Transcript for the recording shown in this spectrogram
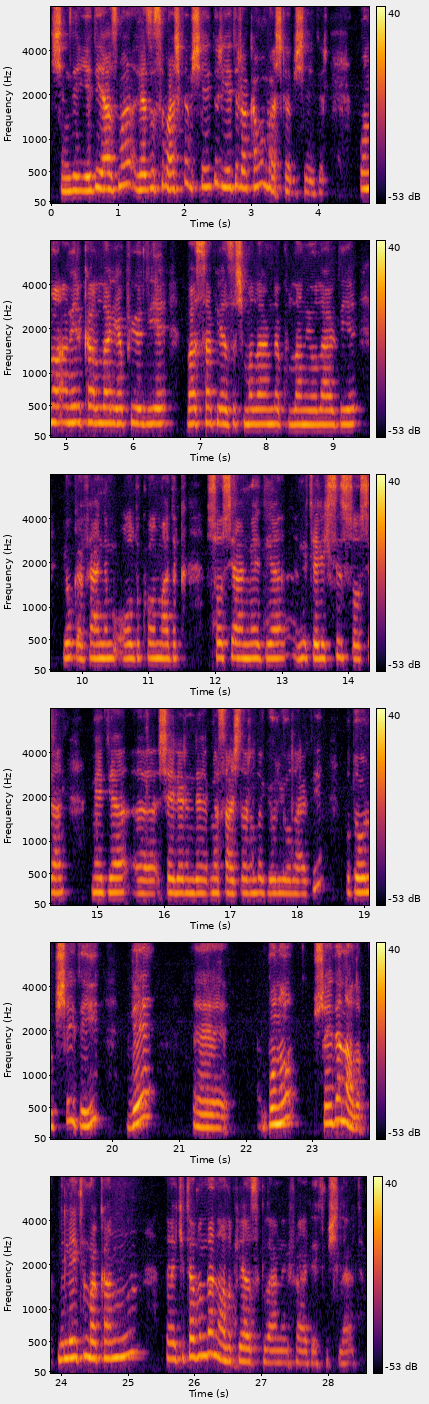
Şimdi yedi yazma yazısı başka bir şeydir, yedi rakamı başka bir şeydir. Bunu Amerikalılar yapıyor diye WhatsApp yazışmalarında kullanıyorlar diye yok efendim olduk olmadık sosyal medya niteliksiz sosyal medya e, şeylerinde mesajlarında görüyorlar diye bu doğru bir şey değil ve e, bunu şeyden alıp Milli Eğitim Bakanlığı'nın e, kitabından alıp yazdıklarını ifade etmişlerdi.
